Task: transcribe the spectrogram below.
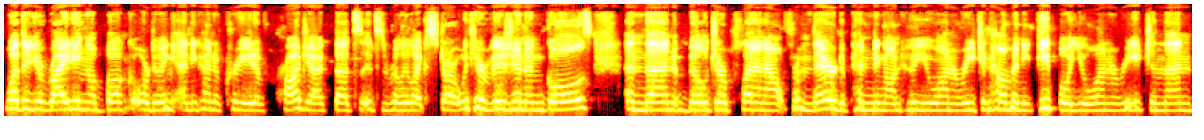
whether you're writing a book or doing any kind of creative project that's it's really like start with your vision and goals and then build your plan out from there depending on who you want to reach and how many people you want to reach. And then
